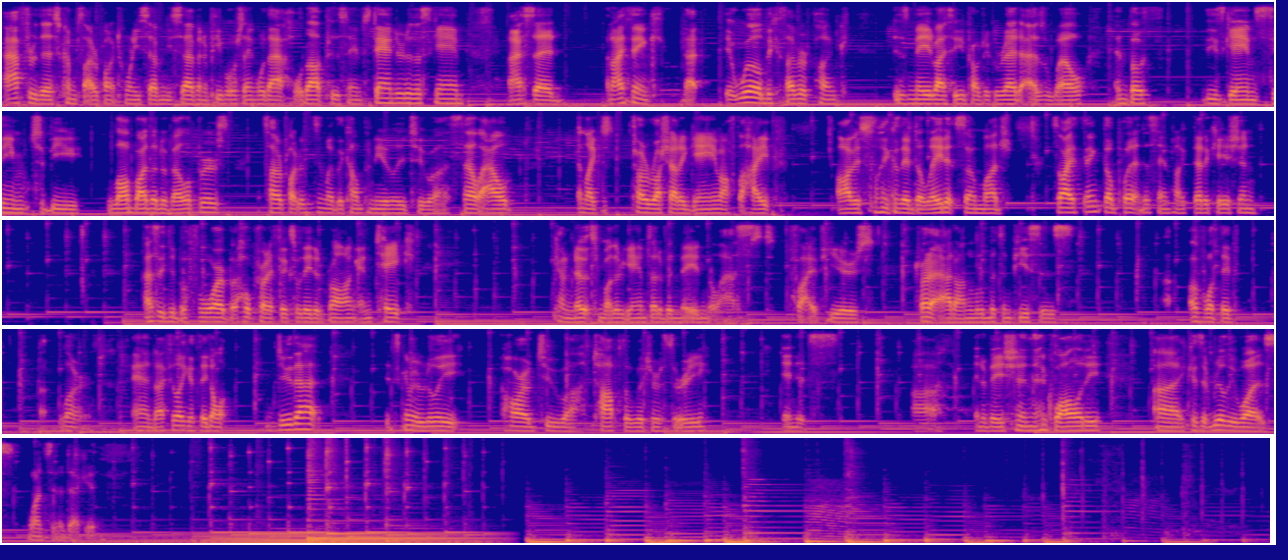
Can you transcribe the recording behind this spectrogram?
after this comes Cyberpunk 2077, and people are saying, "Will that hold up to the same standard of this game?" And I said, and I think that it will because Cyberpunk is made by CD Projekt Red as well, and both these games seem to be loved by the developers. Cyberpunk doesn't seem like the company really to uh, sell out and like just try to rush out a game off the hype, obviously because they've delayed it so much. So I think they'll put it in the same like dedication as they did before, but hope try to fix what they did wrong and take kind of notes from other games that have been made in the last five years try to add on little bits and pieces of what they've learned. And I feel like if they don't do that, it's going to be really hard to uh, top The Witcher 3 in its uh, innovation and quality because uh, it really was once in a decade.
